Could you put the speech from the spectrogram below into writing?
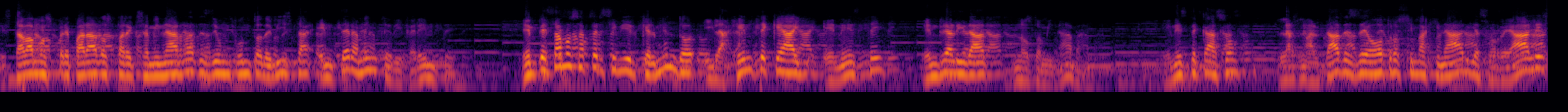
Estábamos preparados para examinarla desde un punto de vista enteramente diferente. Empezamos a percibir que el mundo y la gente que hay en este, en realidad, nos dominaban. En este caso, las maldades de otros imaginarias o reales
